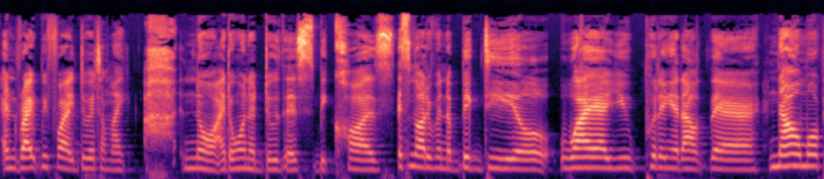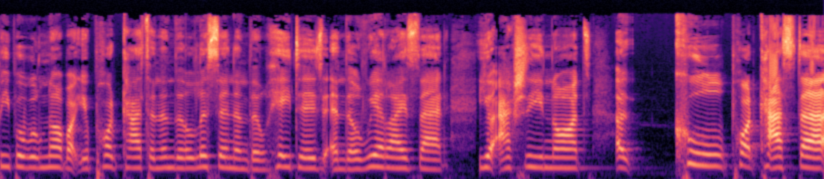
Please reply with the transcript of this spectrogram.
And right before I do it, I'm like, ah, no, I don't want to do this because it's not even a big deal. Why are you putting it out there? Now more people will know about your podcast and then they'll listen and they'll hate it and they'll realize that you're actually not a cool podcaster.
